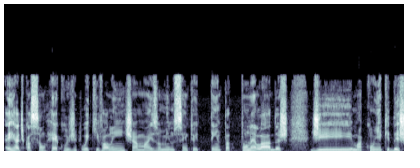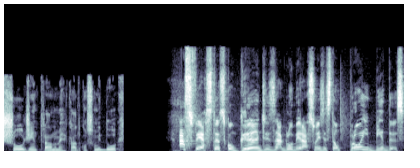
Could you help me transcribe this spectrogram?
erradicação recorde, o equivalente a mais ou menos 180 toneladas de maconha que deixou de entrar no mercado consumidor. As festas com grandes aglomerações estão proibidas,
